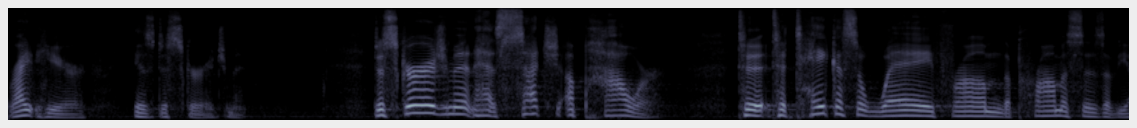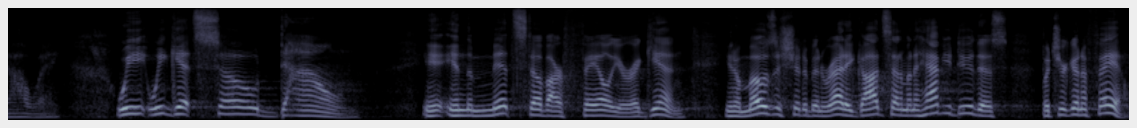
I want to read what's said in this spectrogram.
right here is discouragement. Discouragement has such a power to, to take us away from the promises of Yahweh. We, we get so down in, in the midst of our failure. Again, you know, Moses should have been ready. God said, I'm going to have you do this, but you're going to fail.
